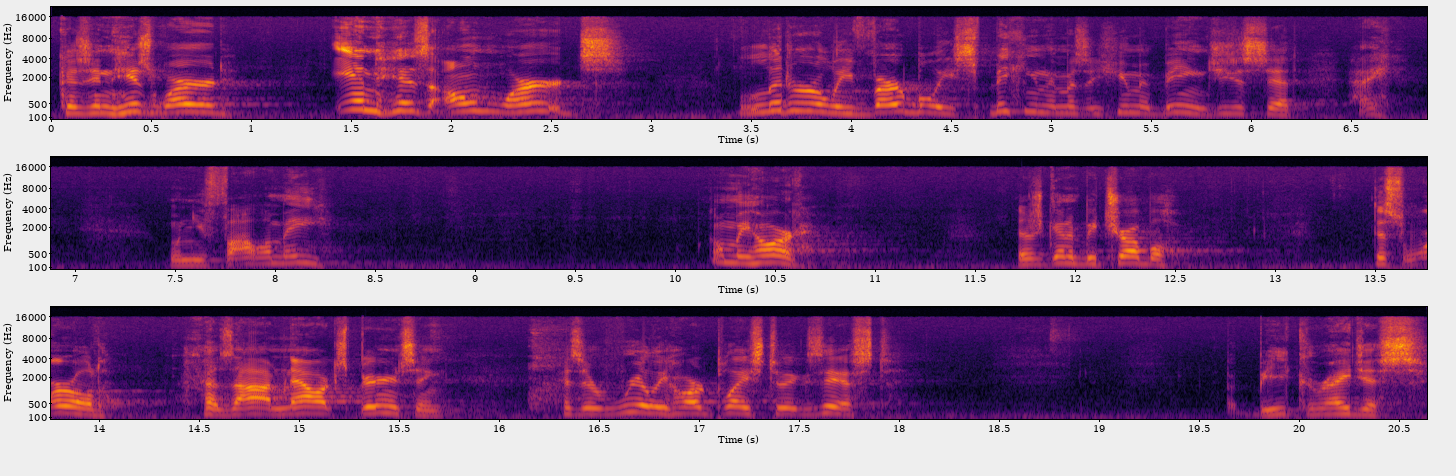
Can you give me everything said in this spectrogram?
Because in His Word, in His own words, literally, verbally speaking them as a human being, Jesus said, Hey, when you follow me, it's going to be hard. There's going to be trouble. This world, as I'm now experiencing, is a really hard place to exist. But be courageous.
